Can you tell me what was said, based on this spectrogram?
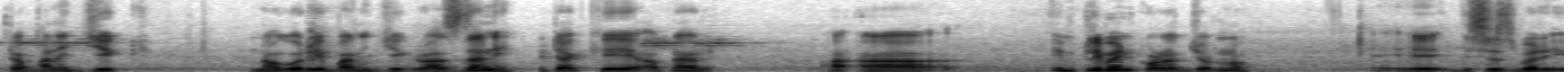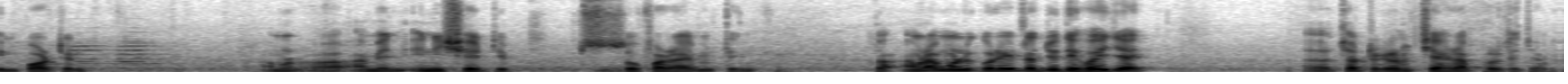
একটা বাণিজ্যিক নগরী, বাণিজ্যিক রাজধানী। এটাকে আপনার ইমপ্লিমেন্ট করার জন্য this is very important I mean initiative so far I am thinking তো আমরা মনে করি এটা যদি হয়ে যায় চট্টগ্রামের চেহারা পাল্টে যাবে।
